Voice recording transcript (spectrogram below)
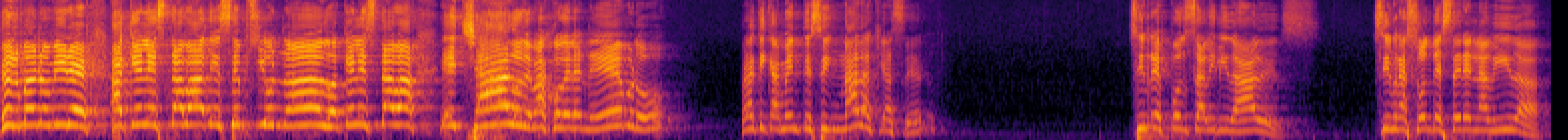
Hermano, mire, aquel estaba decepcionado, aquel estaba echado debajo del enebro, prácticamente sin nada que hacer, sin responsabilidades, sin razón de ser en la vida.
